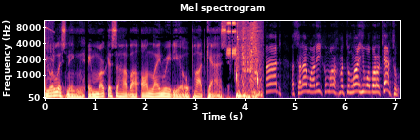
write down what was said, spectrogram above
You're listening a Marcus Sahaba online radio podcast. Assalamu alaikum wa rahmatullahi wa barakatuh.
